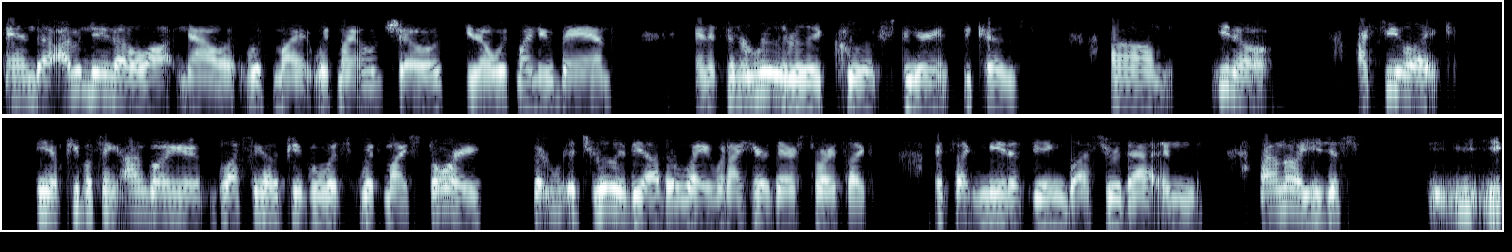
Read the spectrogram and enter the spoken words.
And uh, I've been doing that a lot now with my with my own shows, you know, with my new band, and it's been a really really cool experience because, um, you know, I feel like, you know, people think I'm going to blessing other people with with my story, but it's really the other way. When I hear their story, it's like it's like me that's being blessed through that, and I don't know. You just you, you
